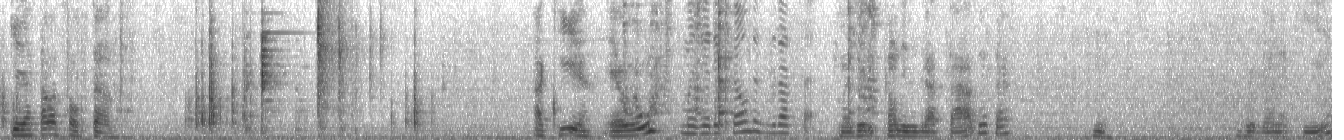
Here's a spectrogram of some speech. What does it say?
Porque já tava soltando. Aqui é o... Manjericão desidratado. Manjericão desidratado, tá? Hum. Jogando aqui.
